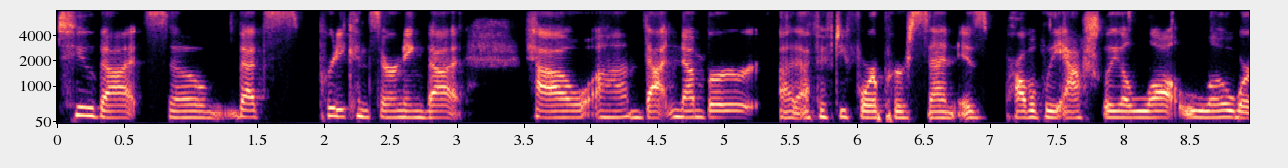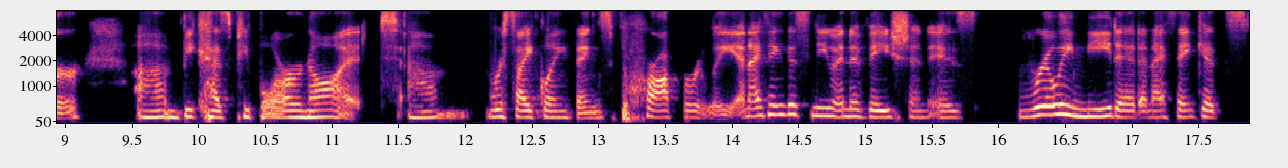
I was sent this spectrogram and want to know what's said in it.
to that. So that's pretty concerning that how um, that number, uh, that 54% is probably actually a lot lower um, because people are not um, recycling things properly. And I think this new innovation is really needed. And I think it's,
